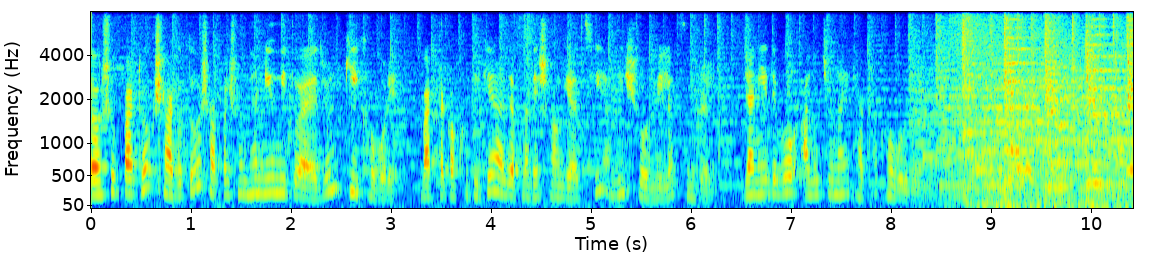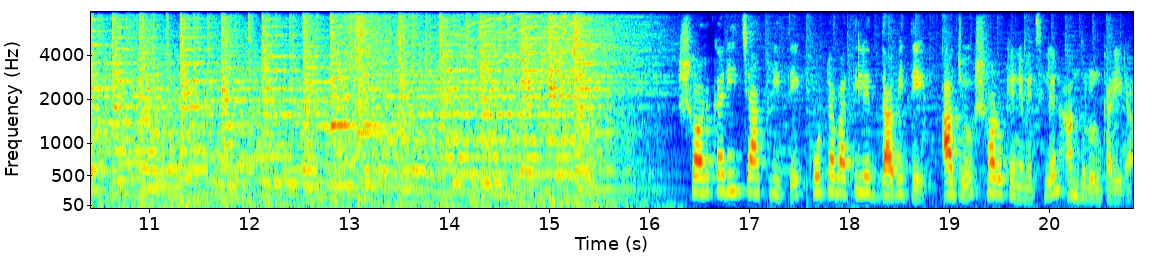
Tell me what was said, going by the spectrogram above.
দর্শক, পাঠক, স্বাগত। সকাল সন্ধ্যার নিয়মিত আয়োজন, কি খবরে? বার্তা কক্ষ থেকে আজ আপনাদের সঙ্গে আছি আমি শর্মিলা সিমরেলা জানিয়ে দেব আলোচনায় থাকা খবরগুলো। সরকারি চাকরিতে কোটা বাতিলের দাবিতে আজও সড়কে নেমেছিলেন আন্দোলনকারীরা।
